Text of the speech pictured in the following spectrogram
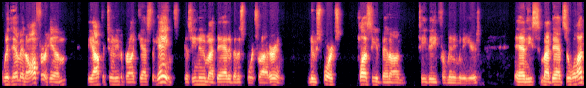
with him, and offer him the opportunity to broadcast the games because he knew my dad had been a sports writer and knew sports. Plus, he had been on TV for many, many years. And he's my dad said, "Well, I'd,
